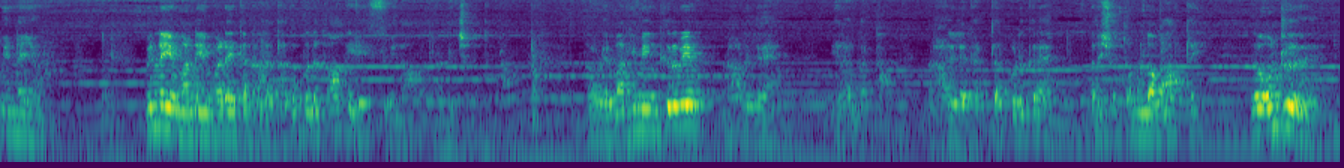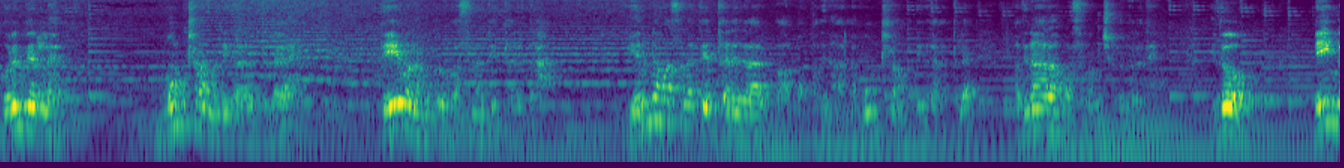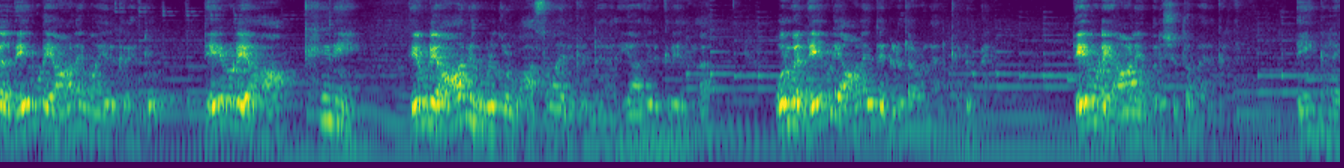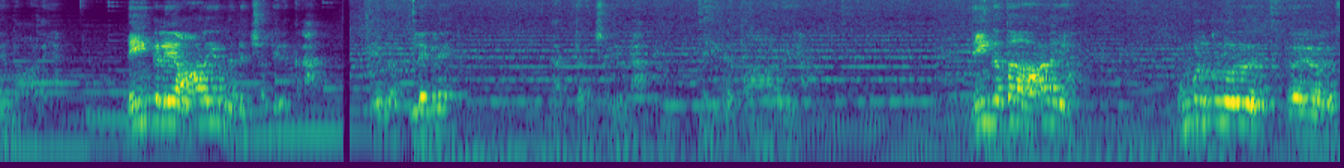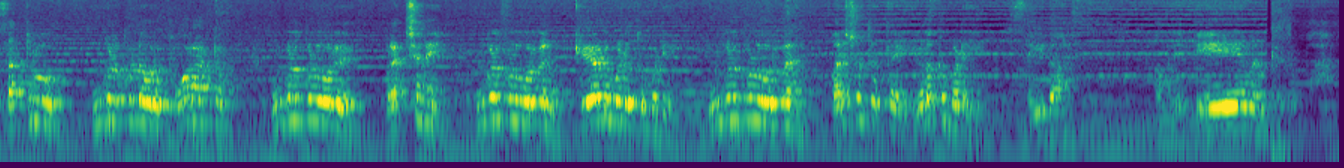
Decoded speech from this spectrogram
விண்ணையும். விண்ணையும் மண்ணையும் படைத்த நல்ல தகப்பனுக்காக இயேசுவை நாம நன்றி செலுத்துகிறோம் அவருடைய மகிமையும் கிருவையும் நாளில இறங்கட்டும். நாளில கர்த்தர் கொடுக்கிற பரிசுத்தமுள்ள வார்த்தை. இது ஒன்று குருந்தியர்ல மூன்றாம் அதிகாரத்துல தேவன் நமக்கு ஒரு வசனத்தை தருகிறார். என்ன வசனத்தை தருகிறார் பார்ப்போம் பதினாறுல மூன்றாம் அதிகாரத்துல பதினாறாம் வசனம் சொல்லுகிறது. இதோ நீங்கள் தேவனுடைய ஆலயமாய் இருக்கிற தேவனுடைய ஆக்கினி தேவனுடைய ஆவி உங்களுக்குள் வாசமா இருக்கின்ற அறியாது இருக்கிறீர்களா? ஒருவன் தேவனுடைய ஆலயத்தை கெடுத்தால் நான் கெடுப்பேன். தேவனுடைய ஆலயம் பரிசுத்தமா இருக்கிறது. நீங்களே அந்த ஆலயம். நீங்களே ஆலயம் என்று சொல்லியிருக்கிறார். தேவ பிள்ளைகளே கத்தர் சொல்லுகிறார் நீங்க தான் ஆலயம். நீங்க தான் ஆலயம். உங்களுக்குள்ள ஒரு அஹ், சத்ரு உங்களுக்குள்ள ஒரு போராட்டம் உங்களுக்குள்ள ஒரு பிரச்சனை உங்களுக்குள் ஒருவன் கேடுபடுத்தும்படி உங்களுக்குள் ஒருவன் பரிசுத்தத்தை இழக்கும்படி செய்தால் அவனை தேவன் கெடுப்பார்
